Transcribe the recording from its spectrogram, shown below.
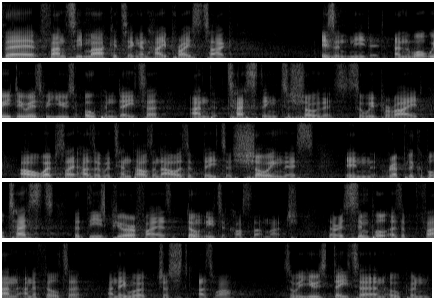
their fancy marketing and high price tag isn't needed? And what we do is we use open data and testing to show this. So we provide, our website has over 10,000 hours of data showing this in replicable tests that these purifiers don't need to cost that much. They're as simple as a fan and a filter, and they work just as well. So we use data and open,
